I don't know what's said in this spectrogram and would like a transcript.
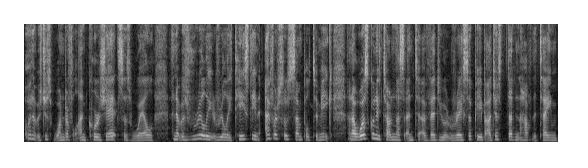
Oh, and it was just wonderful, and courgettes as well. And it was really, really tasty and ever so simple to make. And I was going to turn this into a video recipe, but I just didn't have the time.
